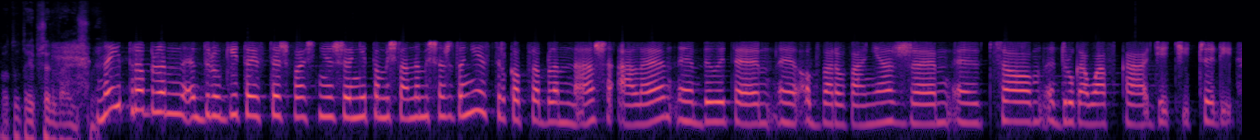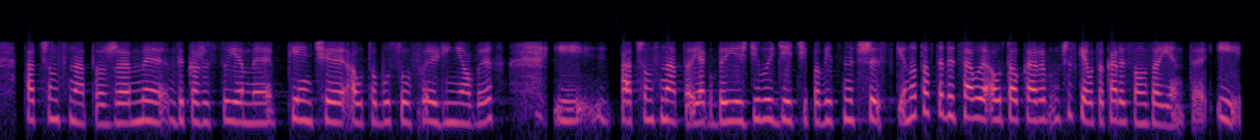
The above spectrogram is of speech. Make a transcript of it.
bo tutaj przerwaliśmy. No i problem drugi to jest też właśnie, że nie pomyślano, myślę, że to nie jest tylko problem nasz, ale e, były te e, obwarowania, że e, co druga ławka dzieci, czyli patrząc na to, że my wykorzystujemy pięć autobusów liniowych i patrząc na to, jakby jeździły dzieci, powiedzmy wszystkie, no to wtedy cały autokar, wszystkie autokary są zajęte i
